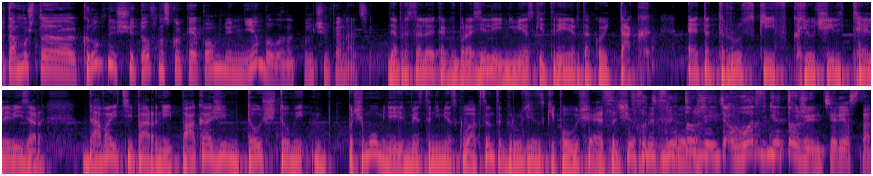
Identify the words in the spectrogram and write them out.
Потому что крупных счетов, насколько я помню, не было на том чемпионате. Я представляю, как в Бразилии немецкий тренер такой, так, этот русский включил телевизор. Давайте, парни, покажем то, что мы... Почему у меня вместо немецкого акцента грузинский получается, честно вот слово? Мне тоже, вот мне тоже интересно.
